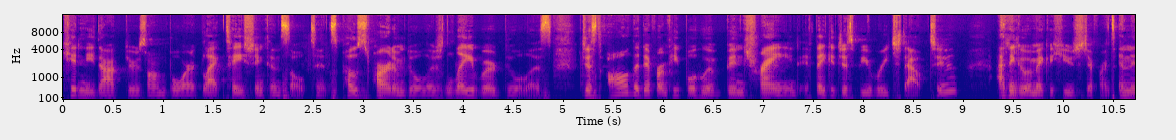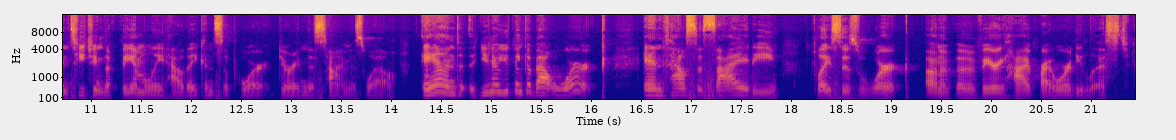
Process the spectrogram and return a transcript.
kidney doctors on board lactation consultants postpartum doulas labor doulas just all the different people who have been trained if they could just be reached out to I think it would make a huge difference. And then teaching the family how they can support during this time as well. And, you know, you think about work and how society places work on a, a very high priority list.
